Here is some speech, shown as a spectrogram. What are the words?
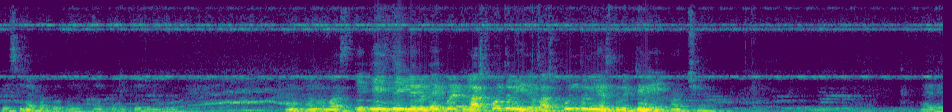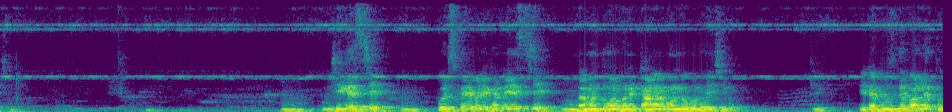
বেশি মেকআপ দরকার নেই হালকা ঠিক করে টেনে দেবো টানো টানো বাস এই- এই এই লেভেলটা একবার লাস্ট পর্যন্ত নিয়ে যাও লাস্ট পর্যন্ত নিয়ে আসতে হবে টেনে আচ্ছা এই দেখো। হুম ঠিক আছে? পরিষ্কার এবার এখানে এসছে। তার মানে তোমার ওখানে টানার গন্ডগোল হয়েছিল? ঠিক। এটা বুঝতে পারলে তো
